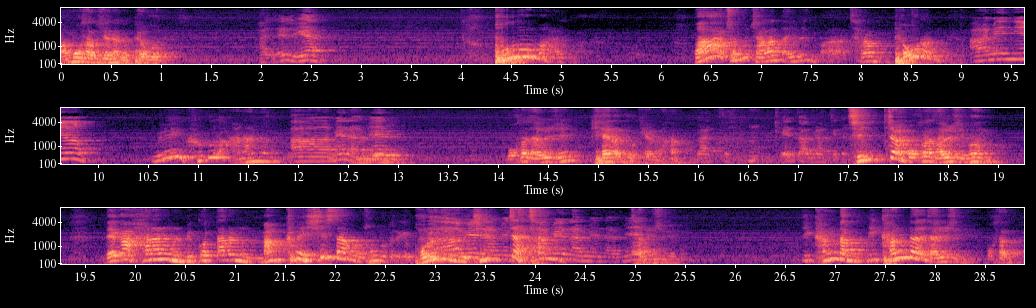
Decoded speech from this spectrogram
박목사도 전에도 배워. 할렐루야. 부러워만 하지 마라. 와, 저분 잘한다. 이러지 마라. 잘하면 배우라는 거야. 아멘이요. 왜 그걸 안 하냐는 거야. 아멘. 아멘. 목사 자존심? 개나 줘, 개나. 맞죠. 개도 같이. 진짜 목사 자존심은 내가 하나님을 믿고 따르는 만큼의 실상으로 성도들에게 보여주는 게 진짜 참 아멘. 아멘. 아멘. 자존심. 이 강단, 이 강단의 자존심이에요, 목사들.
